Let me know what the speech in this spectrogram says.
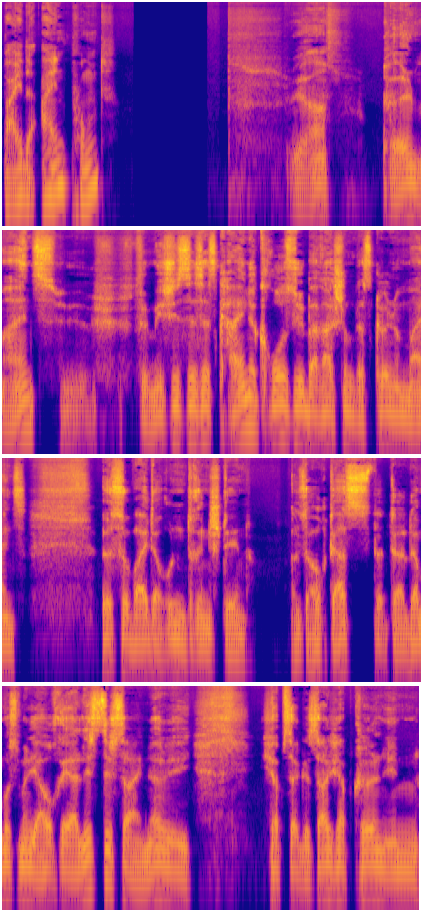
beide ein Punkt. Ja, Köln, Mainz. Für mich ist es jetzt keine große Überraschung, dass Köln und Mainz äh, so weiter unten drin stehen. Also auch das, da, da muss man ja auch realistisch sein. Ne? Ich, ich habe es ja gesagt, ich habe Köln in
